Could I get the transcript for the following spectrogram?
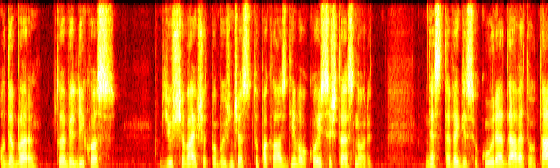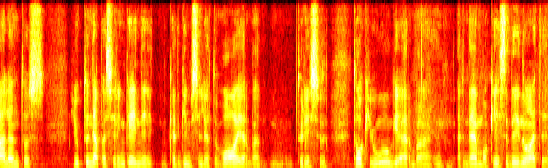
o dabar tu Velykos, jūs čia vaikščiot po bažnyčias, tu paklaus Dievo, ko jis iš tas norit. Nes tavegi sukūrė, davė tau talentus, juk tu nepasirinkai nei kad gimsi lietuvoj arba turėsi tokį ūgį arba ar ne mokėsi dainuoti.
